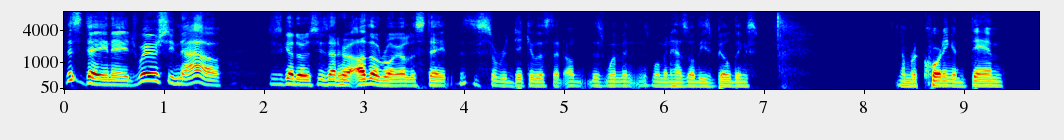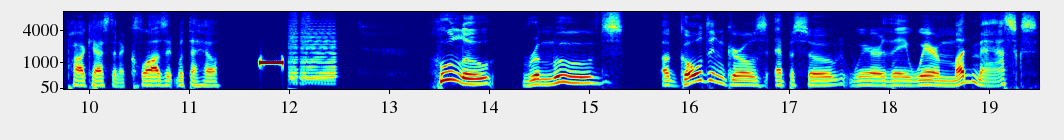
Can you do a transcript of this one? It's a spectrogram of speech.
this day and age? Where is she now? She's got she's at her other royal estate. This is so ridiculous that all, this woman this woman has all these buildings. I'm recording a damn podcast in a closet. What the hell? Hulu removes a Golden Girls episode where they wear mud masks.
